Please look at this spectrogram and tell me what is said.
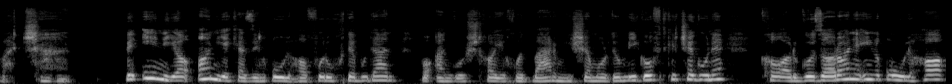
و چند به این یا آن یک از این قولها فروخته بودند با انگشت های خود بر می شمرد و می گفت که چگونه کارگزاران این قولها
